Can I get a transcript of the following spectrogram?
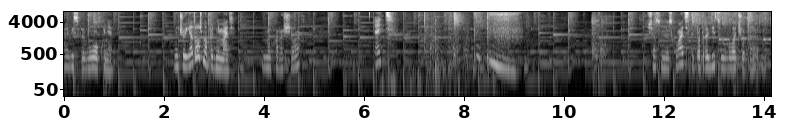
Лови своего окуня. Ну что, я должна поднимать? Ну, хорошо. Эть. Сейчас он ее схватит и по традиции уволочет, наверное.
